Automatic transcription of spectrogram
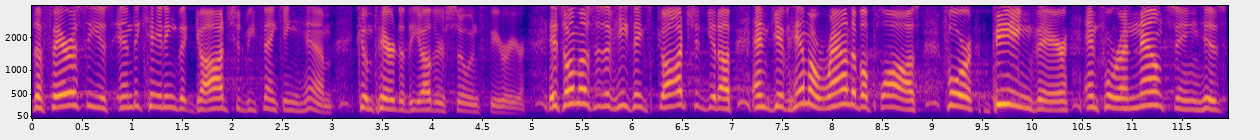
The Pharisee is indicating that God should be thanking him compared to the others so inferior. It's almost as if he thinks God should get up and give him a round of applause for being there and for announcing his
